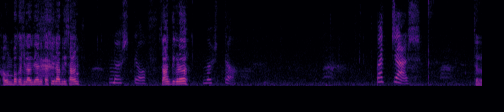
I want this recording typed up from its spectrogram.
खाऊन बघ कशी लागली आणि कशी लागली सांग. मस्त. सांग तिकडं. मस्त. पचास. चल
